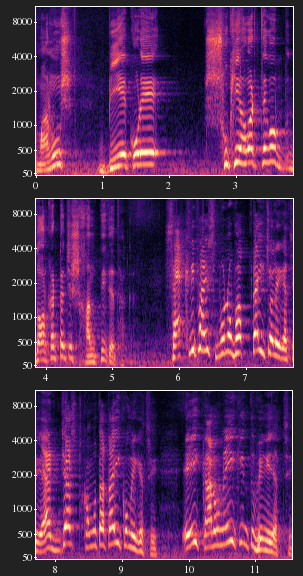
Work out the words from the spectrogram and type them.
মানুষ বিয়ে করে সুখী হওয়ার থেকেও দরকারটা হচ্ছে শান্তিতে থাকা। স্যাক্রিফাইস মনোভাবটাই চলে গেছে অ্যাডজাস্ট ক্ষমতাটাই কমে গেছে। এই কারণেই কিন্তু ভেঙে যাচ্ছে।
